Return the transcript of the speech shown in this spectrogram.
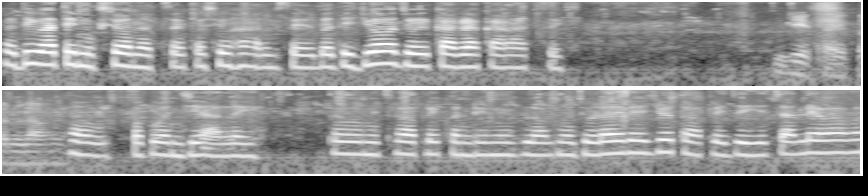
બધી વાતે નુકસાન જ છે કશું સારું છે બધી જો જો એ કાગડા કાળા જ છે. જે થાય કરું ભગવાનજી આ લઈ. તો મિત્રો આપણે કન્ટિન્યુ બ્લોગમાં જોડાઈ રહેજો. તો આપણે જઈએ ચાલ લેવા. હવે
